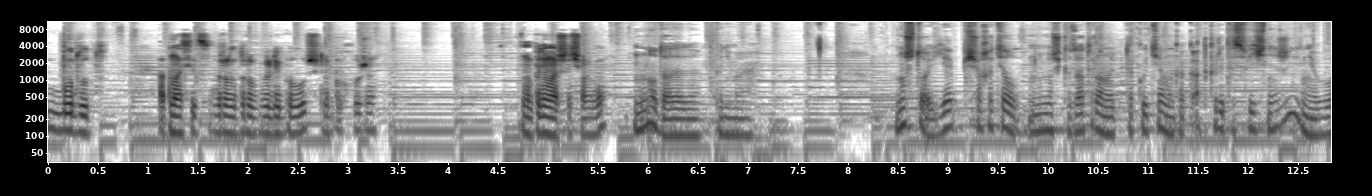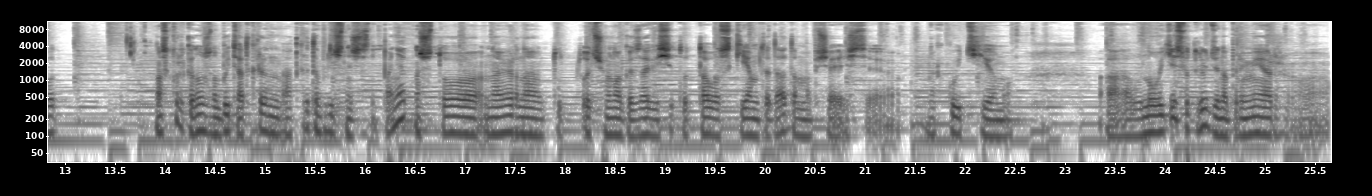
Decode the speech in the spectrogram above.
будут относиться друг к другу либо лучше, либо хуже. Ну, понимаешь, о чем, да? Ну да, да, да, понимаю. Ну что, я еще хотел немножко затронуть такую тему, как открытость в личной жизни. Вот насколько нужно быть открытым, открытым в личной жизни. Понятно, что, наверное, тут очень много зависит от того, с кем ты, да, там общаешься, на какую тему. А, но есть вот люди, например, а,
